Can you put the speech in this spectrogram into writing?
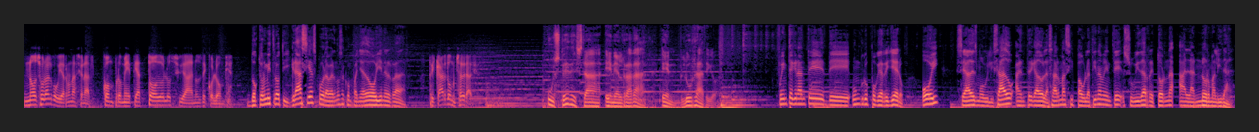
no solo al gobierno nacional, compromete a todos los ciudadanos de Colombia. Doctor Mitrotti, gracias por habernos acompañado hoy en el radar. Ricardo, muchas gracias. Usted está en el radar en Blue Radio. Fue integrante de un grupo guerrillero. Hoy se ha desmovilizado, ha entregado las armas y paulatinamente su vida retorna a la normalidad.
